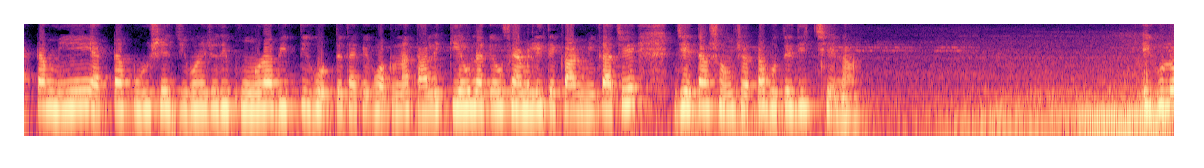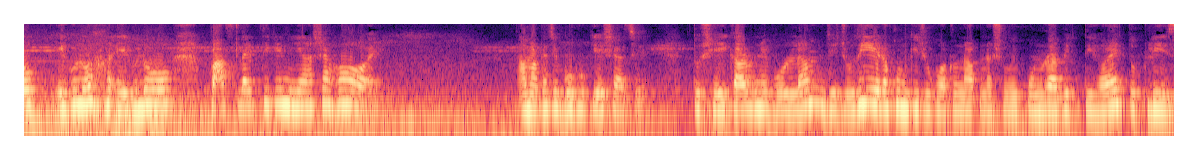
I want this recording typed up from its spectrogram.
একটা মেয়ে, একটা পুরুষের জীবনে যদি পুনরাবৃত্তি ঘটতে থাকে ঘটনা, তাহলে কেউ না কেউ ফ্যামিলিতে কার্মিক আছে যে তার সংসারটা হতে দিচ্ছে না। এগুলো এগুলো এগুলো পাস্ট লাইফ থেকে নিয়ে আসা হয়। আমার কাছে বহু কেস আছে। তো সেই কারণে বললাম যে যদি এরকম কিছু ঘটনা আপনার সঙ্গে পুনরাবৃত্তি হয়, তো প্লিজ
